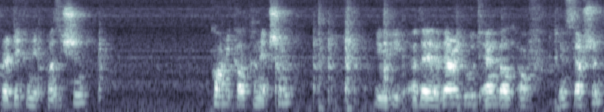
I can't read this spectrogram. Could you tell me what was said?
predefined position, conical connection, you, you, uh, the very good angle of insertion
